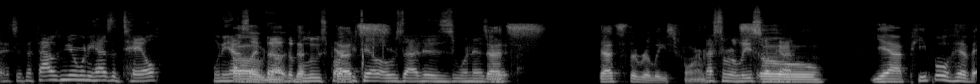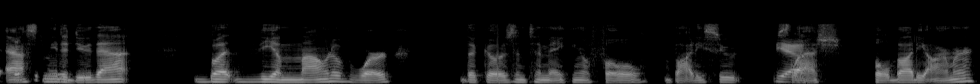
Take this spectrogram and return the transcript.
is it the thousand year when he has the tail? When he has Oh, like the, no, the that- blue sparky tail, or was that his when his That's that's the release form. that's the release? So okay. yeah, people have asked me to do that, but the amount of work that goes into making a full bodysuit Yeah. slash full body armor,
